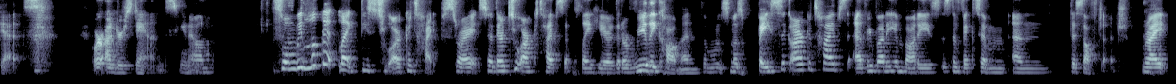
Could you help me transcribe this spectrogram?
gets or understands, you know. Um, so when we look at like these two archetypes, right? So there are two archetypes that play here that are really common. The most, most basic archetypes everybody embodies is the victim and the self-judge, mm-hmm. right?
